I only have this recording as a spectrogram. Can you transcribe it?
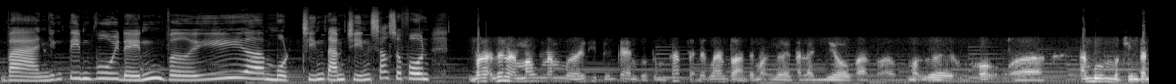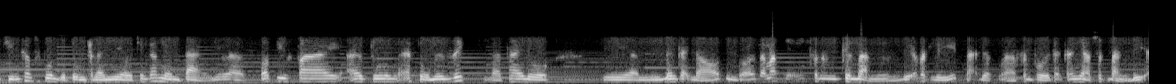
và những tin vui đến với à, 1989 saxophone. Vâng, rất là mong năm mới thì tiếng kèn của Tùng Thắp sẽ được lan tỏa tới mọi người thật là nhiều và à, mọi người ủng hộ uh, album 1989 saxophone của Tùng thật là nhiều trên các nền tảng như là Spotify, iTunes, Apple Music và Tidal. Thì ờ, bên cạnh đó cũng có ra mắt những phân phiên bản đĩa vật lý đã được ờ, phân phối tại các nhà xuất bản đĩa,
